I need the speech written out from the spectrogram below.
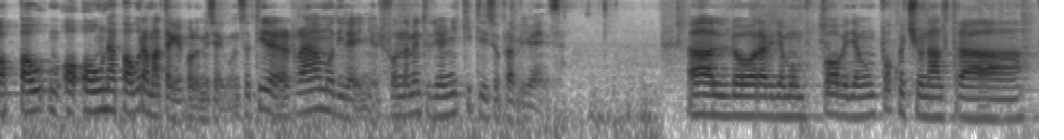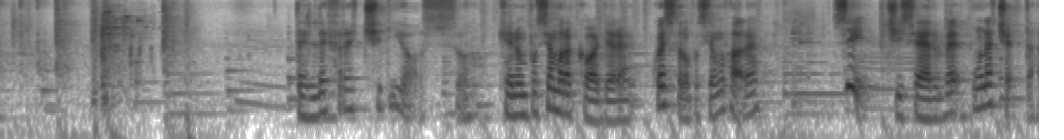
ho, ho, ho, una paura matta che quello mi segue. Un sottile ramo di legno, il fondamento di ogni kit di sopravvivenza. Allora, vediamo un po', vediamo un po'. Qui c'è un'altra... Delle frecce di osso che non possiamo raccogliere. Questo lo possiamo fare? Sì, ci serve un'accetta.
